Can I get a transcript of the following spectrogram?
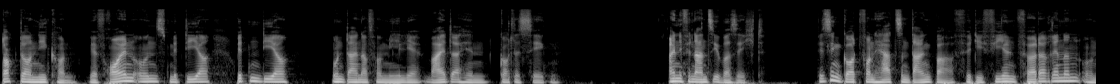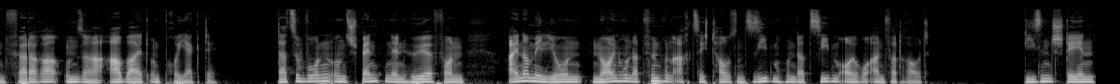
Dr. Nikon. Wir freuen uns mit dir, bitten dir und deiner Familie weiterhin Gottes Segen. Eine Finanzübersicht. Wir sind Gott von Herzen dankbar für die vielen Förderinnen und Förderer unserer Arbeit und Projekte. Dazu wurden uns Spenden in Höhe von 1.985.707 Euro anvertraut. Diesen stehen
